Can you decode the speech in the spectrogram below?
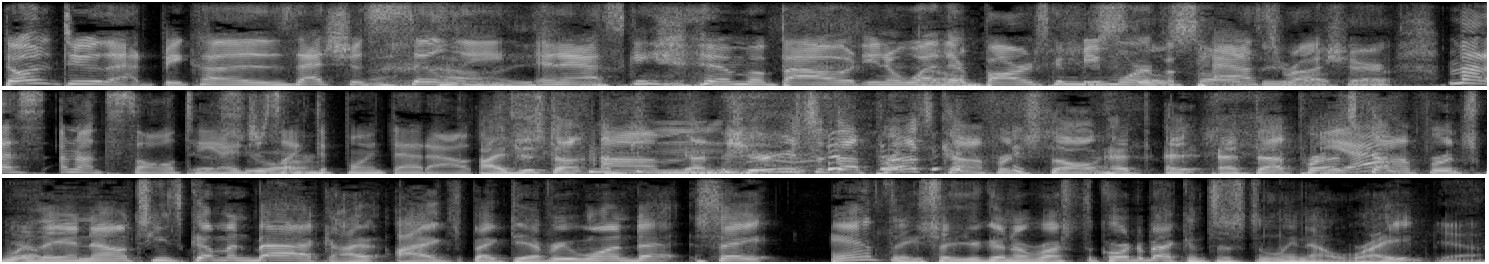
Don't do that because that's just silly. And asking him about you know whether No. Barr's going to be more of a pass rusher. I'm not. A, I'm not salty. Yes, I you just like to point that out. I just, I'm, I'm um, curious at that press conference, though. At, at, at that press Yeah. conference where they announce he's coming back, I, I expect everyone to say, Anthony, so you're going to rush the quarterback consistently now, right? Yeah.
